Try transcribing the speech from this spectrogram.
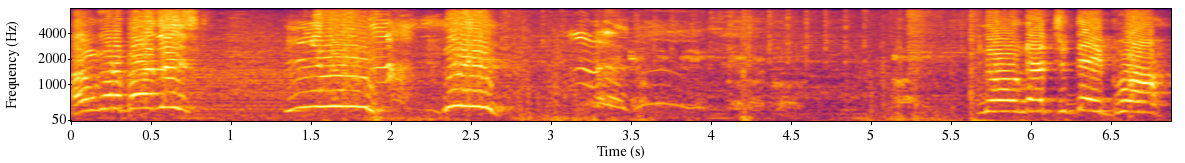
I'm gonna pass this. No, not today, bro.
